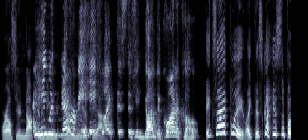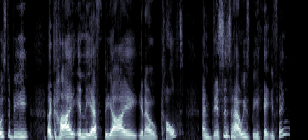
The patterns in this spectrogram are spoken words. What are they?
or else you're not. And he would never behave like this if he'd gone to Quantico. Exactly. Like this guy is supposed to be a guy in the FBI, you know, cult, and this is how he's behaving.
